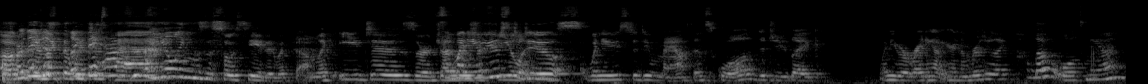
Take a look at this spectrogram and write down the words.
Um, Are they And, just like, the like they have hat. feelings associated with them, like ages or genders. So when you used feelings? to do when you used to do math in school, did you like when you were writing out your numbers, you're like, "Hello, old man.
